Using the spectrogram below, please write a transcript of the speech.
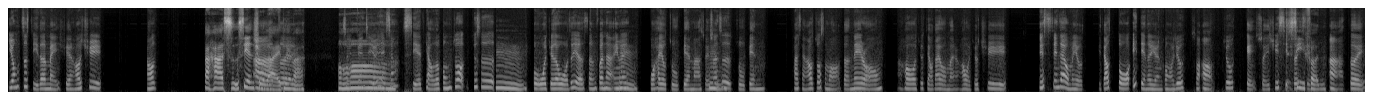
用自己的美学，然后去，然后把它实现出来，啊、对，对吗？所以编辑有点像协调的工作，就是嗯，我我觉得我自己的身份呢、啊，因为我还有主编嘛，所以算是主编，他想要做什么的内容，然后就交代我们，然后我就去，因为现在我们有比较多一点的员工，我就说哦，就给谁去写细分。啊，对，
